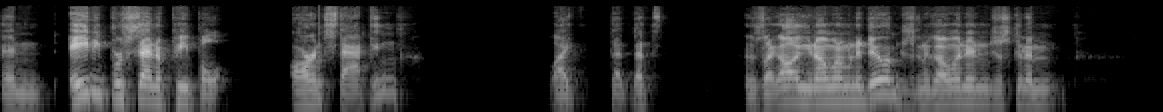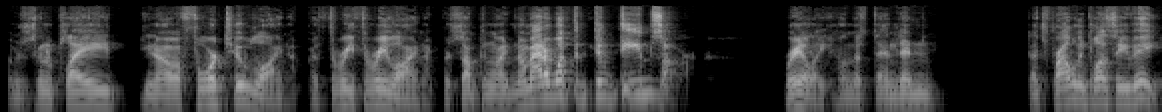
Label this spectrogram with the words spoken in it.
and 80% of people aren't stacking, like that, that's, it's like, oh, you know what I'm going to do? I'm just going to go in and just going to, I'm just going to play, you know, a 4 2 lineup, a 3 3 lineup, or something like no matter what the two teams are, really. on the And then that's probably plus EV. It's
